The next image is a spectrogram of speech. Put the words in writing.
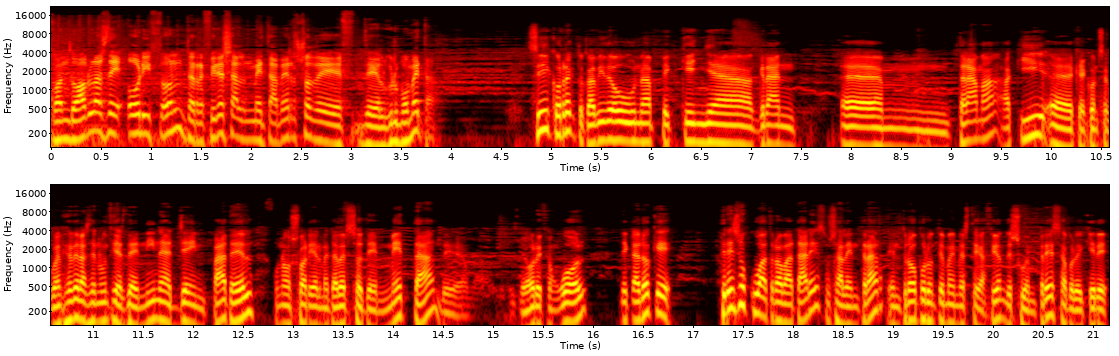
Cuando hablas de Horizon, te refieres al metaverso de- del grupo Meta. Sí, correcto, que ha habido una pequeña, gran em, trama aquí eh, que a consecuencia de las denuncias de Nina Jane Patel, una usuaria del metaverso de Meta, de, de Horizon World, declaró que tres o cuatro avatares, o sea, al entrar, entró por un tema de investigación de su empresa porque quiere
